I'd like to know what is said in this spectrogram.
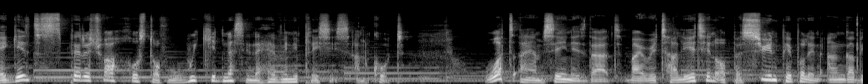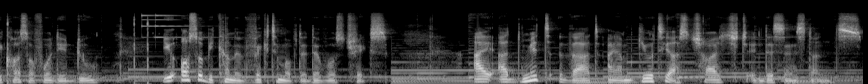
against spiritual host of wickedness in the heavenly places, unquote. What I am saying is that by retaliating or pursuing people in anger because of what they do, you also become a victim of the devil's tricks. I admit that I am guilty as charged in this instance.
